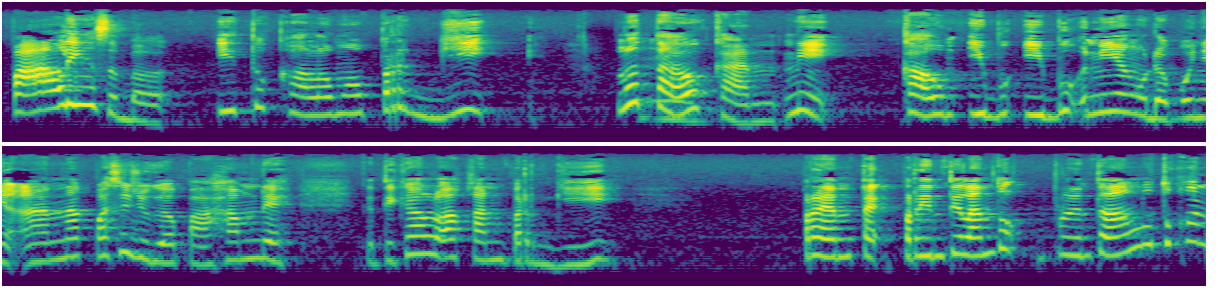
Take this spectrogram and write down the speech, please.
paling sebel itu kalau mau pergi. Lo tahu kan nih kaum ibu-ibu nih yang udah punya anak pasti juga paham deh. Ketika lo akan pergi perintek perintilan tuh perintilan lo tuh kan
